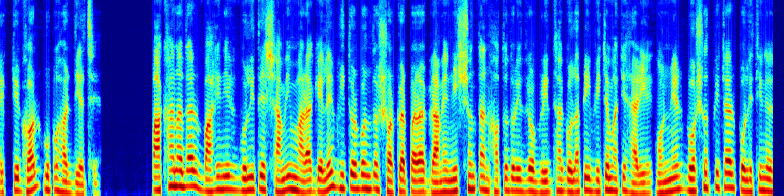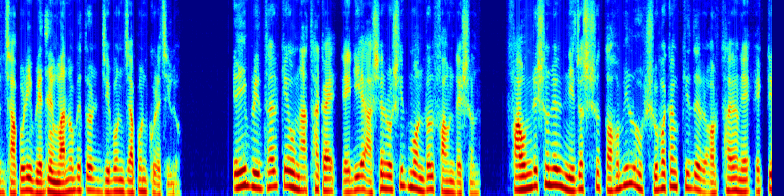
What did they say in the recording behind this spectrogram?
একটি ঘর উপহার দিয়েছে। পাখানাদার বাহিনীর গুলিতে স্বামী মারা গেলে ভিতরবন্দ সরকারপাড়া গ্রামে নিঃসন্তান হতদরিদ্র বৃদ্ধা গোলাপী ভিটেমাটি হারিয়ে অন্যের বসতপিটার পলিথিনের ঝাপড়ি বেঁধে মানবেতর জীবন যাপন করেছিল। এই বৃদ্ধার কেউ না থাকায় এগিয়ে আসে রশিদ মণ্ডল ফাউন্ডেশন। ফাউন্ডেশনের নিজস্ব তহবিল ও শুভাকাঙ্ক্ষীদের অর্থায়নে একটি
